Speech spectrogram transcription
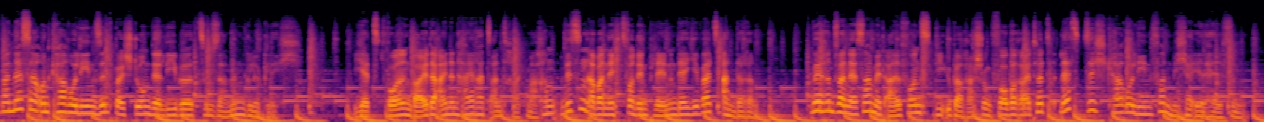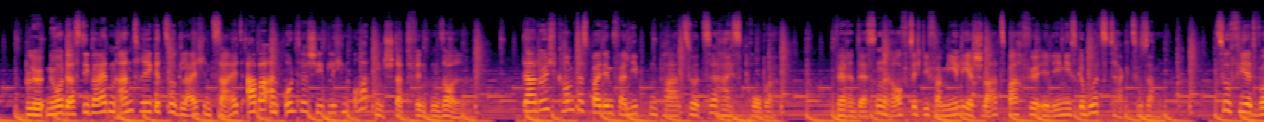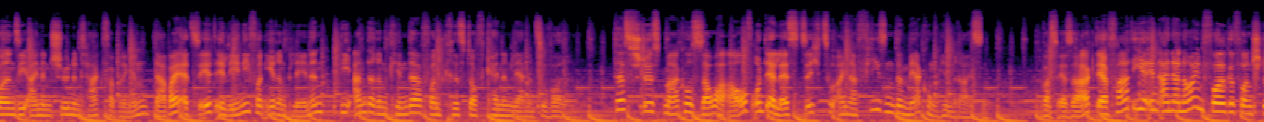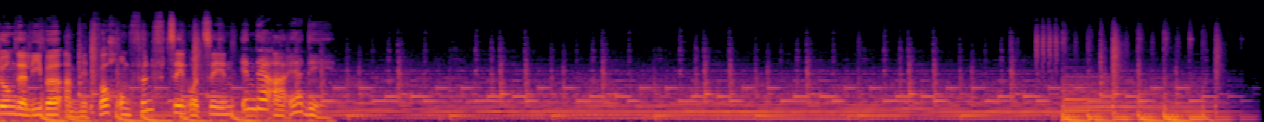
Vanessa und Caroline sind bei Sturm der Liebe zusammen glücklich. Jetzt wollen beide einen Heiratsantrag machen, wissen aber nichts von den Plänen der jeweils anderen. Während Vanessa mit Alfons die Überraschung vorbereitet, lässt sich Caroline von Michael helfen. Blöd nur, dass die beiden Anträge zur gleichen Zeit, aber an unterschiedlichen Orten stattfinden sollen. Dadurch kommt es bei dem verliebten Paar zur Zerreißprobe. Währenddessen rauft sich die Familie Schwarzbach für Elenis Geburtstag zusammen. Zu viert wollen sie einen schönen Tag verbringen. Dabei erzählt Eleni von ihren Plänen, die anderen Kinder von Christoph kennenlernen zu wollen. Das stößt Markus sauer auf und er lässt sich zu einer fiesen Bemerkung hinreißen. Was er sagt, erfahrt ihr in einer neuen Folge von Sturm der Liebe am Mittwoch um 15.10 Uhr in der ARD.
